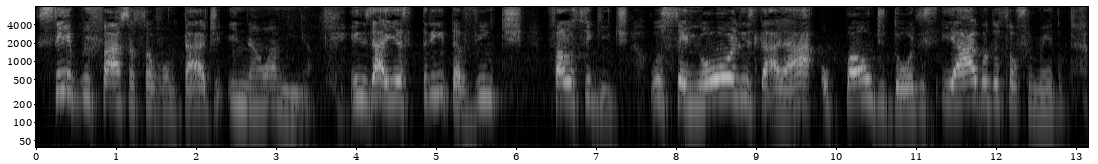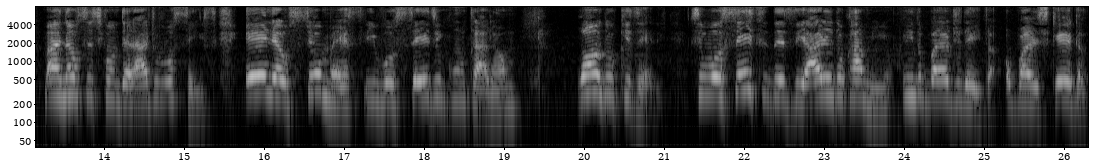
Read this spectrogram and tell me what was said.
sempre faça a sua vontade e não a minha. Em Isaías 30, 20, fala o seguinte: O Senhor lhes dará o pão de dores e água do sofrimento, mas não se esconderá de vocês. Ele é o seu mestre e vocês encontrarão quando quiserem. Se vocês se desviarem do caminho, indo para a direita ou para a esquerda,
